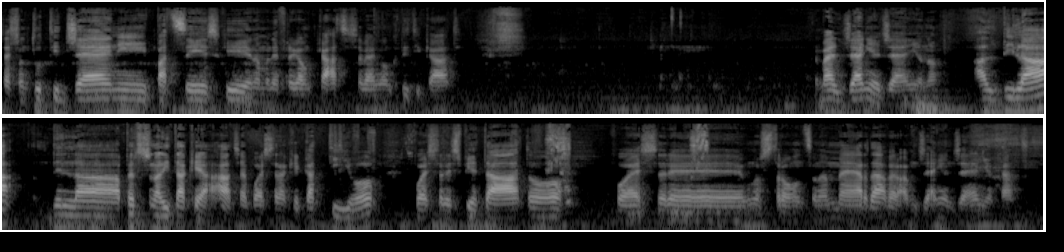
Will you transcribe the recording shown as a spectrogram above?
cioè sono tutti geni pazzeschi e non me ne frega un cazzo se vengono criticati. Per me il genio è genio, no? Al di là della personalità che ha, cioè può essere anche cattivo, può essere spietato, può essere uno stronzo, una merda, però è un genio, un genio, cazzo.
